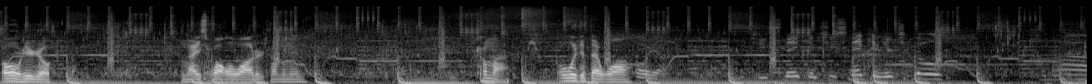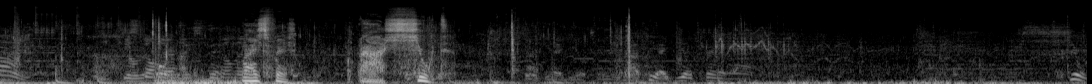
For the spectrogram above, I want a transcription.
Oh, here you go. Nice wall of water coming in. Come on. Oh, look at that wall. Oh yeah. She's snaking. She's snaking. Here she goes. Come on. She's still there. Still there. Nice fish. Ah, shoot. Not the ideal turn at all. Shoot.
